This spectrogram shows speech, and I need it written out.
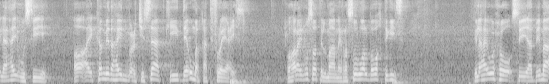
ilaahay uu siiyey oo ay ka mid ahayd mucjisaadkii dee u markhaati furaya ciise. Oo hore aynu u soo tilmaannay rasuul walba wakhtigiisa ilaahay wuxuu siiyaa bimaa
